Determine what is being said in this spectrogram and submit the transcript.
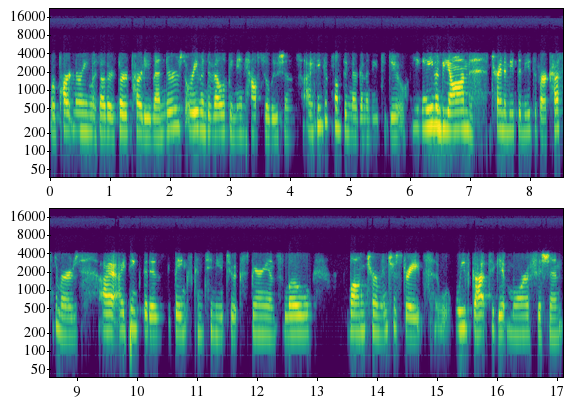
or partnering with other third party vendors or even developing in house solutions. I think it's something they're going to need to do. You know, even beyond trying to meet the needs of our customers, I, I think that as banks continue to experience low long term interest rates, we've got to get more efficient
